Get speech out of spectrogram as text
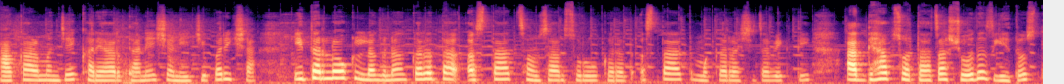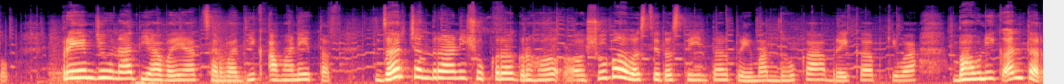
हा काळ म्हणजे खऱ्या अर्थाने शनीची परीक्षा. इतर लोक लग्न करत असतात संसार सुरू करत असतात. मकर राशीचा व्यक्ती अद्याप स्वतःचा शोधच घेत असतो. प्रेम जीवनात या वयात सर्वाधिक आव्हाने येतात. जर चंद्र आणि शुक्र ग्रह अशुभ अवस्थेत असतील तर प्रेमात धोका ब्रेकअप किंवा भावनिक अंतर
